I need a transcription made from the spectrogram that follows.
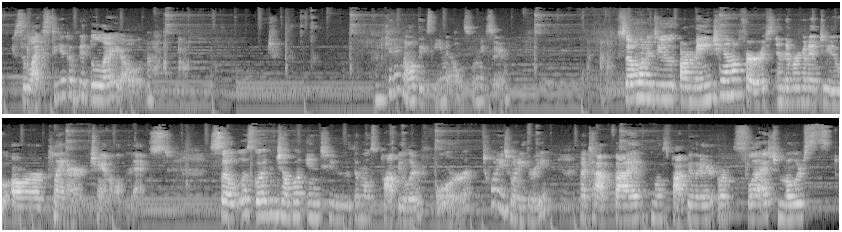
because it likes to get a bit loud. I'm getting all these emails. Let me see. So I want to do our main channel first, and then we're going to do our planner channel next. So let's go ahead and jump on into the most popular for 2023. My top five most popular or slash most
